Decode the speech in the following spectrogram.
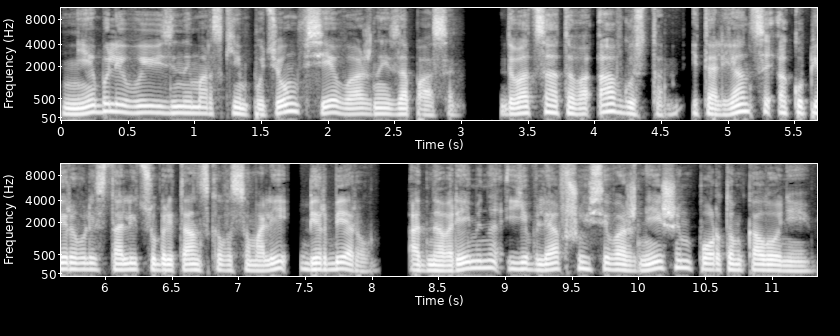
не были вывезены морским путем все важные запасы. 20 августа итальянцы оккупировали столицу британского Сомали Берберу, одновременно являвшуюся важнейшим портом колонии.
